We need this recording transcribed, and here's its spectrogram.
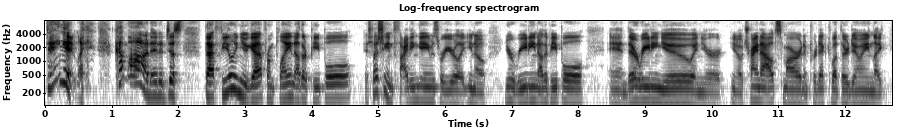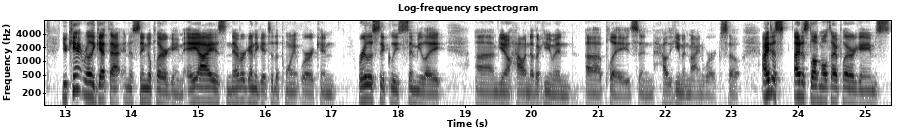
dang it, like, come on. And it just, that feeling you get from playing other people, especially in fighting games where you're like, you know, you're reading other people and they're reading you and you're, you know, trying to outsmart and predict what they're doing. Like, you can't really get that in a single player game. AI is never going to get to the point where it can realistically simulate. Um, you know how another human uh, plays and how the human mind works. So I just I just love multiplayer games.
